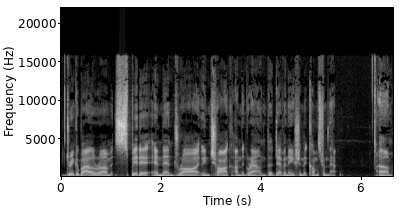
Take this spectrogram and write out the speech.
drink a bottle of rum, spit it, and then draw in chalk on the ground the divination that comes from that. Um,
